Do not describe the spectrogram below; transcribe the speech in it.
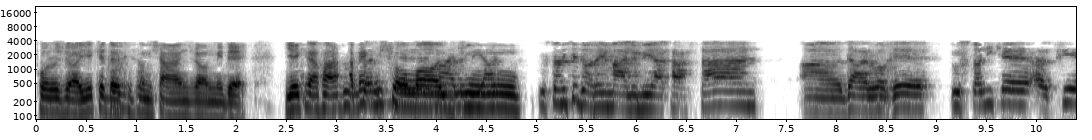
پروژه‌ای که داره تو انجام میده. یک نفر دوستانی شمال جنوب. دوستانی که دارای معلولیت هستن در واقع دوستانی که توی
